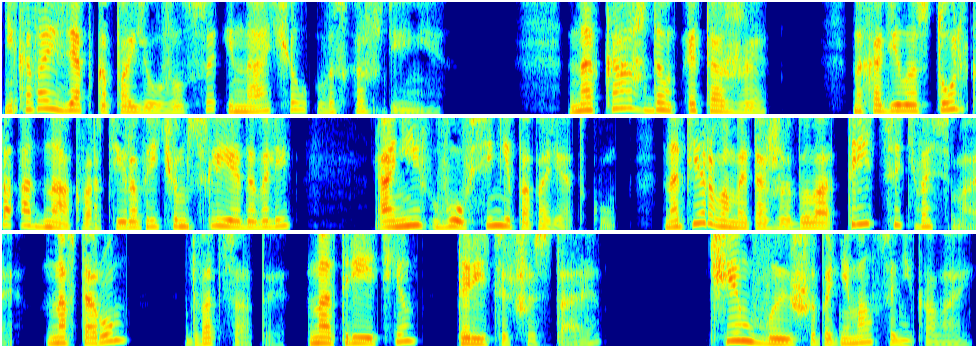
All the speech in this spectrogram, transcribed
Николай зябко поежился и начал восхождение. На каждом этаже находилась только одна квартира, причем следовали они вовсе не по порядку. На первом этаже была тридцать восьмая, на втором — двадцатая, на третьем — тридцать шестая. Чем выше поднимался Николай,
